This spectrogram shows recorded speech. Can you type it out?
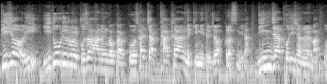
비주얼이 이도류를 구사하는 것 같고 살짝 다크한 느낌이 들죠? 그렇습니다. 닌자 포지션을 맡고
